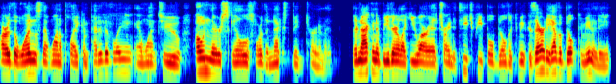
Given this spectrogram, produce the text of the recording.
are the ones that want to play competitively and want to hone their skills for the next big tournament. They're not going to be there like you are, Ed, trying to teach people, build a community, because they already have a built community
